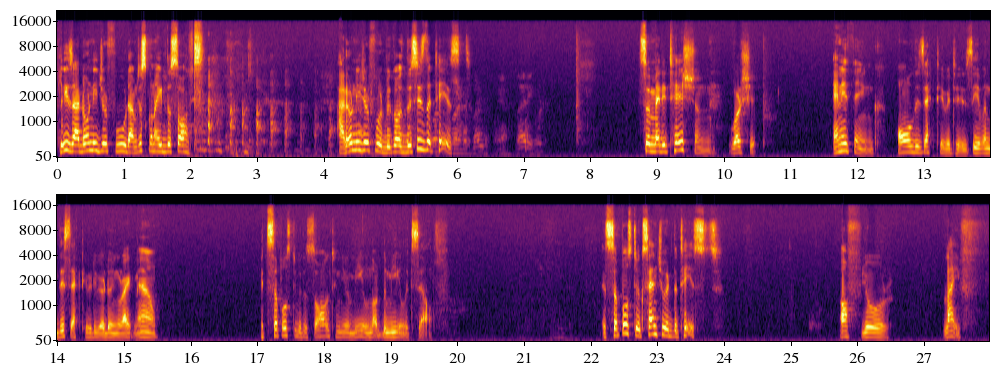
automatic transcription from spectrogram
Please, I don't need your food. I'm just going to eat the salt. I don't need your food because this is the taste. So, meditation, worship, anything, all these activities, even this activity we are doing right now, it's supposed to be the salt in your meal, not the meal itself. It's supposed to accentuate the taste of your life,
